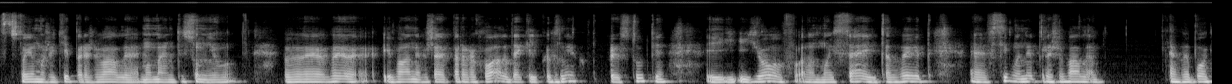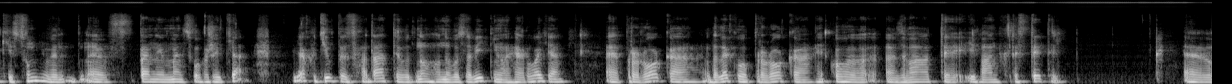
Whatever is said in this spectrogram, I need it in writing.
в своєму житті переживали моменти сумніву. Ви, ви Іване, вже перерахували декілька з них в приступі. Йов, е, Мойсей, Давид. Е, Всі вони переживали глибокі сумніви е, в певний момент свого життя. Я хотів би згадати одного новозавітнього героя, пророка, великого пророка, якого звати Іван Хреститель. Е,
